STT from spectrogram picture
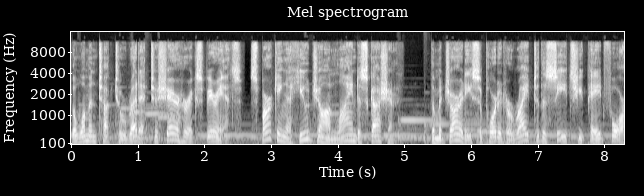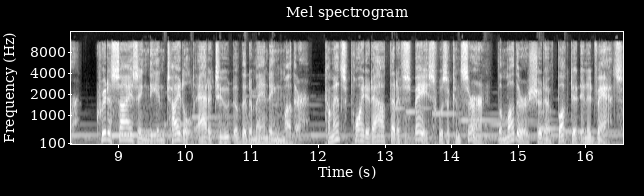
The woman took to Reddit to share her experience, sparking a huge online discussion. The majority supported her right to the seat she paid for, criticizing the entitled attitude of the demanding mother. Comments pointed out that if space was a concern, the mother should have booked it in advance.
